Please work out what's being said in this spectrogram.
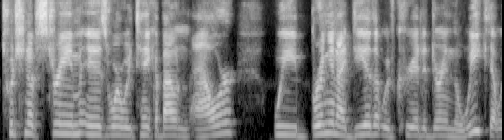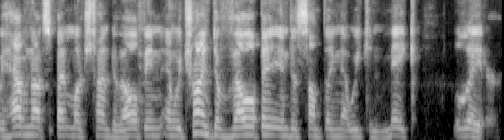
Twitching Upstream is where we take about an hour we bring an idea that we've created during the week that we have not spent much time developing and we try and develop it into something that we can make later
